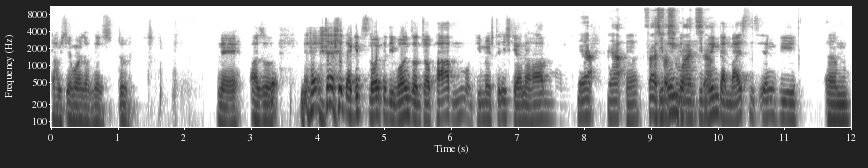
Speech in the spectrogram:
da habe ich immer gesagt, nee, das, nee, also da gibt es Leute, die wollen so einen Job haben und die möchte ich gerne haben. ja, ja, ja. ich weiß, die was du meinst. Dann, die ja. bringen dann meistens irgendwie ähm,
